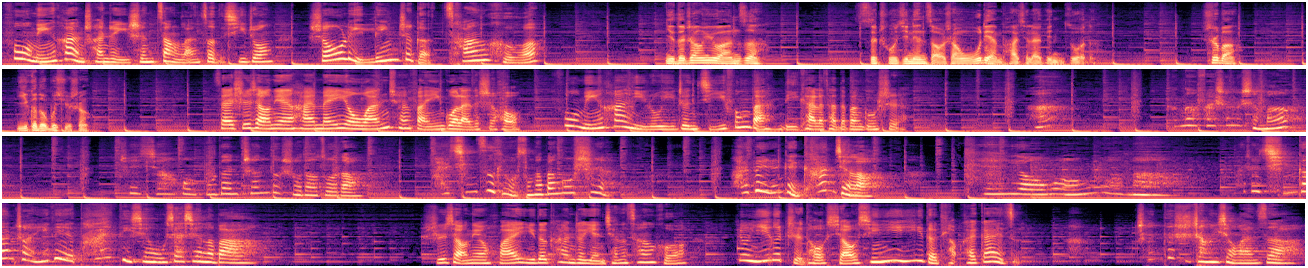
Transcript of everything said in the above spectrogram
傅明翰穿着一身藏蓝色的西装，手里拎着个餐盒。你的章鱼丸子，私厨今天早上五点爬起来给你做的，吃吧。一个都不许剩！在石小念还没有完全反应过来的时候，傅明翰已如一阵疾风般离开了他的办公室。啊！刚刚发生了什么？这家伙不但真的说到做到，还亲自给我送到办公室，还被人给看见了！天要亡我？情感转移的也太底线无下限了吧！石小念怀疑的看着眼前的餐盒，用一个指头小心翼翼的挑开盖子，真的是章鱼小丸子啊！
